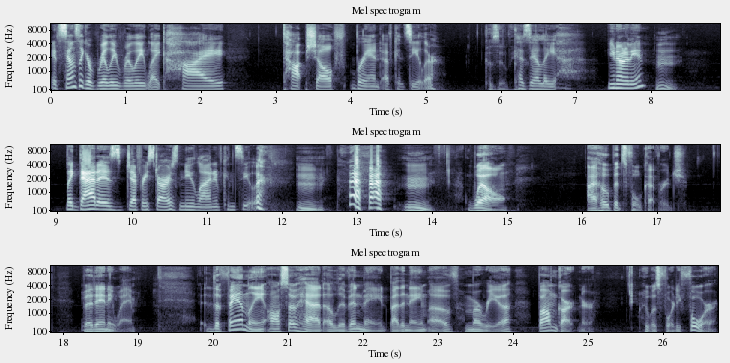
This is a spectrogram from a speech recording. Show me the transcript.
It sounds like a really really like high top shelf brand of concealer. Kazilia. Cazilia. You know what I mean? Hmm. Like that is Jeffree Star's new line of concealer. Well, I hope it's full coverage. But mm-hmm. anyway, the family also had a live in maid by the name of Maria Baumgartner, who was 44.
